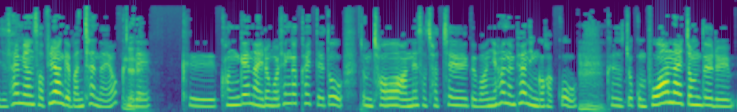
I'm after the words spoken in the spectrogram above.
이제 살면서 필요한 게 많잖아요. 근데 네네. 그 관계나 이런 걸 생각할 때도 좀 저 안에서 자책을 많이 하는 편인 것 같고 음. 그래서 조금 보완할 점들을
